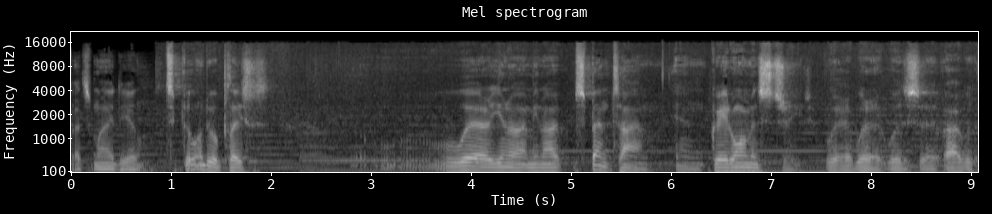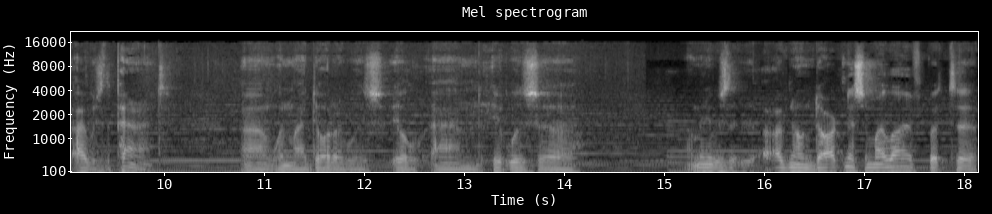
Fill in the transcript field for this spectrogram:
that's my deal. To go into a place where you know, I mean, I spent time in Great Ormond Street, where, where it was, uh, I, w- I was the parent uh, when my daughter was ill, and it was, uh, I mean, it was, I've known darkness in my life, but uh,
